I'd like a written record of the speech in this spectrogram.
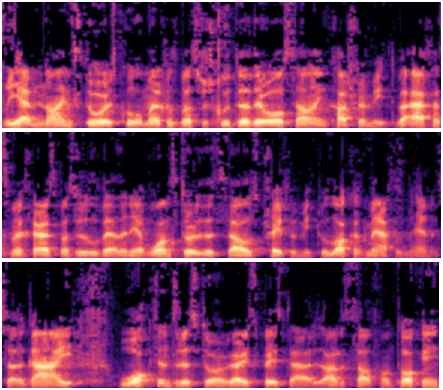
We have nine stores. Shchuta. They're all selling kosher meat. Basar Then you have one store that's sells trefa meat. So a guy walked into the store, very spaced out, is on his cell phone talking,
